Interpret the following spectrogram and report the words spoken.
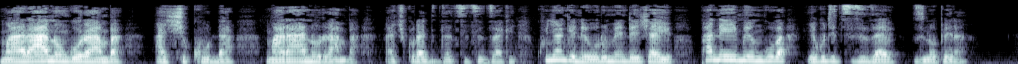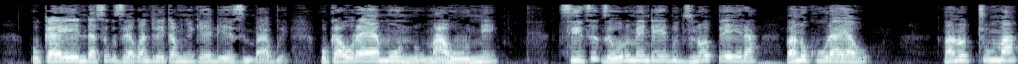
Mwari anongoramba achikuda. Mwari anoramba achikuratidza tsitsi dzake. Kunyange nehurumende chaiyo pane imwe nguva yekuti tsitsi dzayo dzinopera. Ukaenda sekuziva kwandinoita munyika yedu yezimbabwe ukauraya munhu maune tsitsi dzehurumende yedu dzinopera vanokuurayawo. Vanotuma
